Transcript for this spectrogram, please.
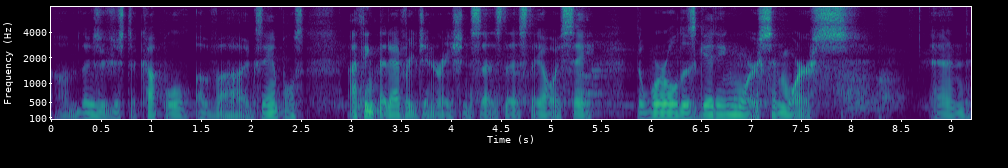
Um, those are just a couple of uh, examples. I think that every generation says this. They always say, the world is getting worse and worse. And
